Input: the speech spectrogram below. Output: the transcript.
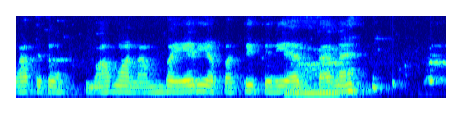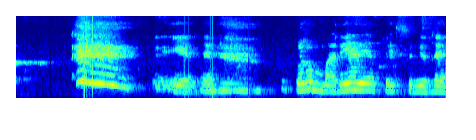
பார்த்துக்கலாம் மாமா நம்ம ஏரியா பற்றி தெரியாது தானே? இவ்வளோ மரியாதையாக பேசுங்களே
